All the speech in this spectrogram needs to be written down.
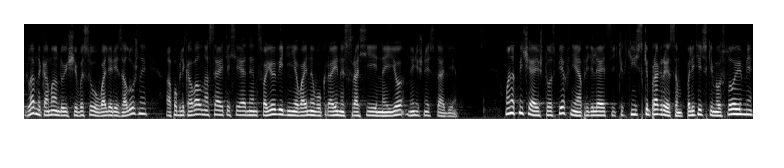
Главнокомандующий ВСУ Валерий Залужный опубликовал на сайте CNN свое видение войны в Украине с Россией на ее нынешней стадии. Он отмечает, что успех в ней определяется техническим прогрессом, политическими условиями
